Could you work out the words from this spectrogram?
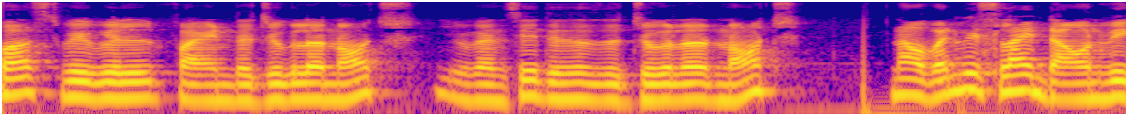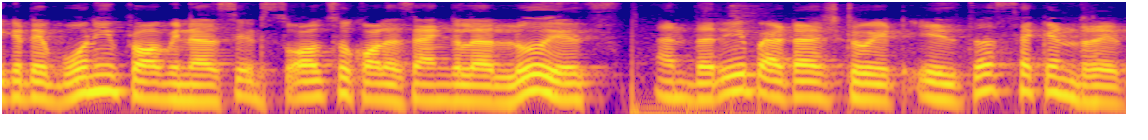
First we will find the jugular notch. You can see this is the jugular notch. Now when we slide down we get a bony prominence. It's also called as angle of Lewis and the rib attached to it is the second rib.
